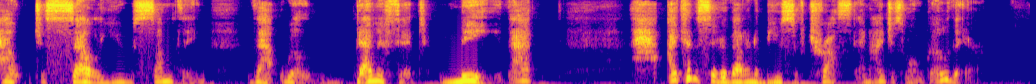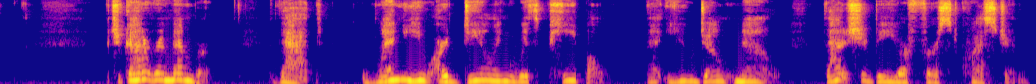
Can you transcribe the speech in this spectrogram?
out to sell you something that will benefit me. That I consider that an abuse of trust, and I just won't go there. But you got to remember that when you are dealing with people that you don't know, that should be your first question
